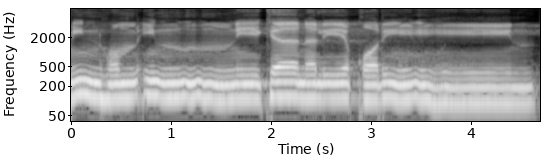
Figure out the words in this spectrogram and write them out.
منهم إني كان لي قرين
